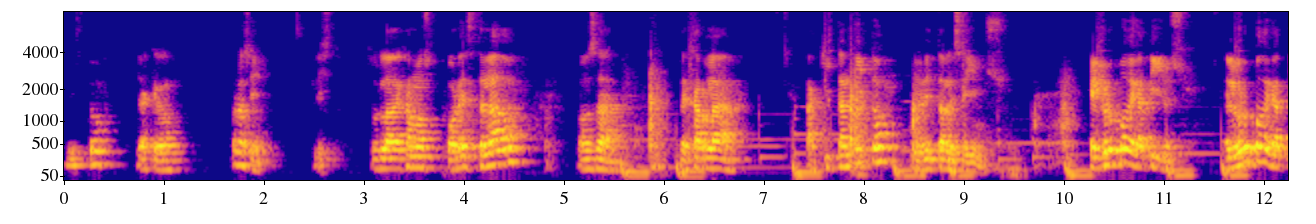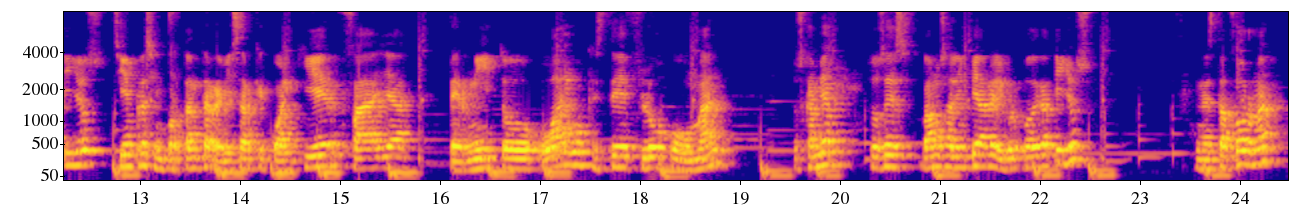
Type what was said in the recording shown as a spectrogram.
Listo, ya quedó. Ahora sí, listo. Entonces la dejamos por este lado. Vamos a dejarla aquí tantito y ahorita le seguimos. El grupo de gatillos. El grupo de gatillos siempre es importante revisar que cualquier falla, pernito o algo que esté flojo o mal, pues cambiar. Entonces vamos a limpiar el grupo de gatillos en esta forma.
